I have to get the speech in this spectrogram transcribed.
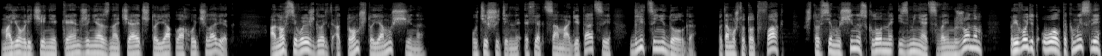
Мое влечение к Энджи не означает, что я плохой человек. Оно всего лишь говорит о том, что я мужчина». Утешительный эффект самоагитации длится недолго, потому что тот факт, что все мужчины склонны изменять своим женам, приводит Уолта к мысли,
